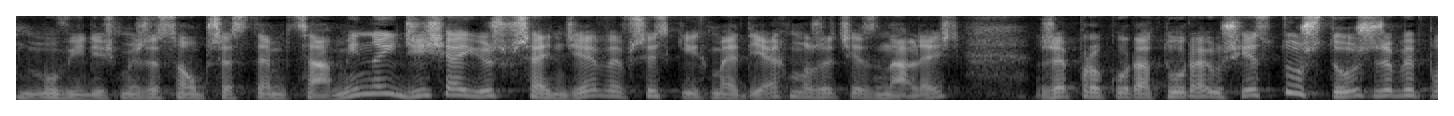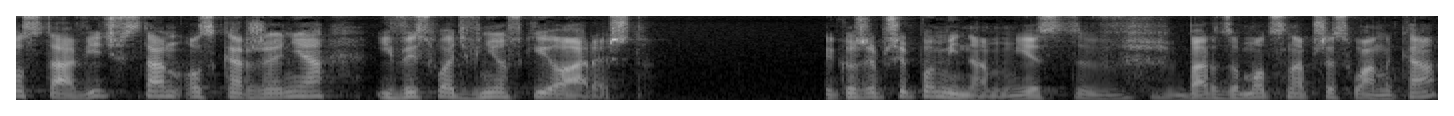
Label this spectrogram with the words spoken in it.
mówiliśmy, że są przestępcami. No i dzisiaj już wszędzie, we wszystkich mediach możecie znaleźć, że prokuratura już jest tuż, tuż, żeby postawić w stan oskarżenia i wysłać wnioski o areszt. Tylko, że przypominam, jest bardzo mocna przesłanka,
